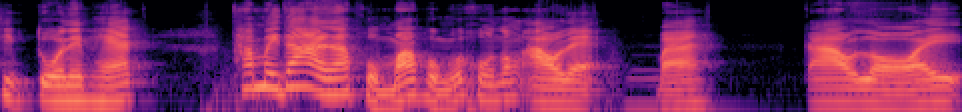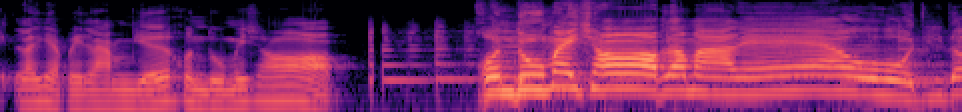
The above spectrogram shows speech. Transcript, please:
สิบตัวในแพ็คถ้าไม่ได้นะ ผมว่าผมก็คงต้องเอาแหละไปเก้าร้อยเราอย่าไปลำเยอะคนดูไม่ชอบ คนดูไม่ชอบแล้วมาแล้วโอ้โหดีโด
